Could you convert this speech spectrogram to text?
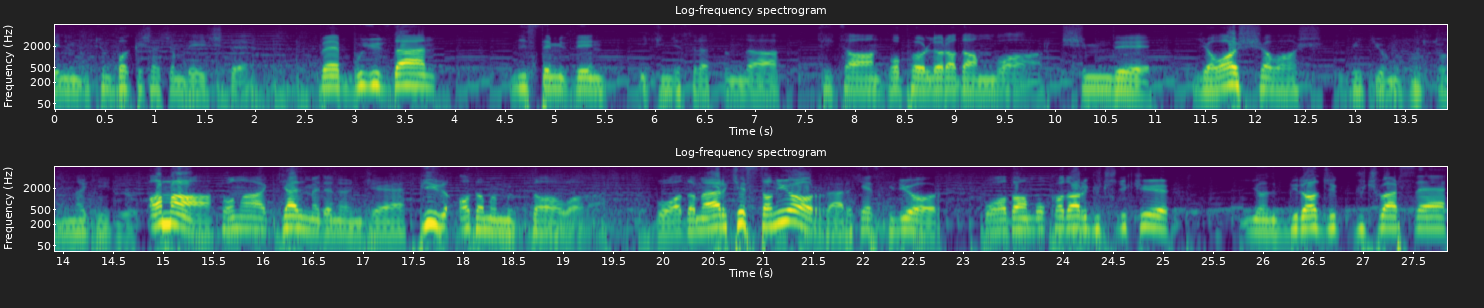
benim bütün bakış açım değişti. Ve bu yüzden listemizin ikinci sırasında Titan hoparlör adam var. Şimdi yavaş yavaş videomuzun sonuna geliyor. Ama sona gelmeden önce bir adamımız daha var. Bu adamı herkes tanıyor, herkes biliyor. Bu adam o kadar güçlü ki yani birazcık güç verse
